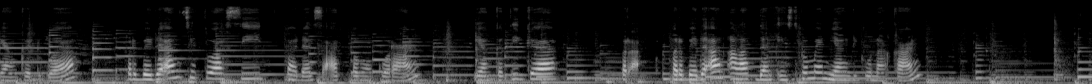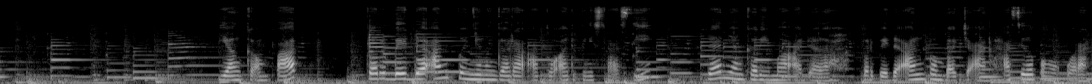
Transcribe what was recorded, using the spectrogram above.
yang kedua, perbedaan situasi pada saat pengukuran, yang ketiga, per perbedaan alat dan instrumen yang digunakan, Yang keempat, perbedaan penyelenggara atau administrasi. Dan yang kelima adalah perbedaan pembacaan hasil pengukuran.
